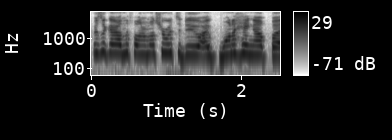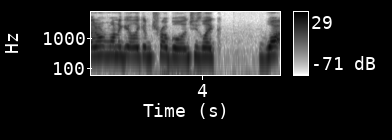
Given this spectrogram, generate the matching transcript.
there's a guy on the phone. I'm not sure what to do. I want to hang up, but I don't want to get like in trouble. And she's like, what?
